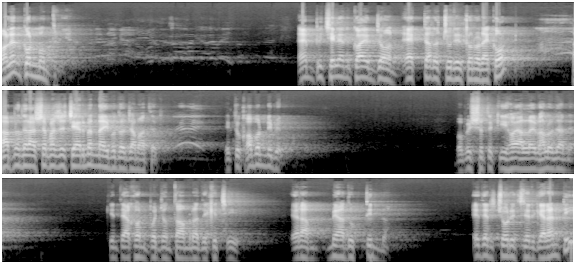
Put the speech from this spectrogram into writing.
বলেন কোন মন্ত্রী? এমপি ছিলেন কয়েকজন। একটারও চুরির কোনো রেকর্ড আপনাদের আশেপাশে চেয়ারম্যান নাই বোধ জামাতের। একটু খবর নেবেন। ভবিষ্যতে কি হয় আল্লাহ ভালো জানে। কিন্তু এখন পর্যন্ত আমরা দেখেছি এরা মেয়াদ উত্তীর্ণ। এদের চরিত্রের গ্যারান্টি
